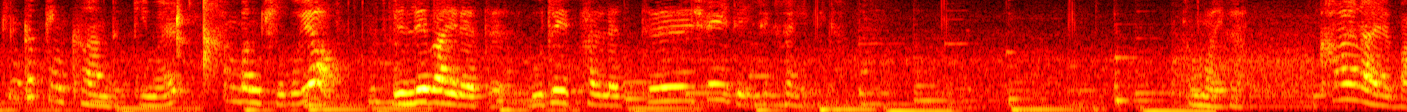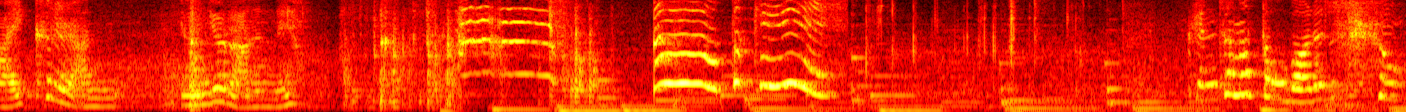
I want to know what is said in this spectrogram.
핑크핑크한 느낌을 한번 주고요. 릴리바이레드 무드이 팔레트 쉐이드 색상입니다. 오 마이 갓. 카메라에 마이크를 안 연결을 안 했네요. 아, 어떡해. 괜찮았다고 말해주세요.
